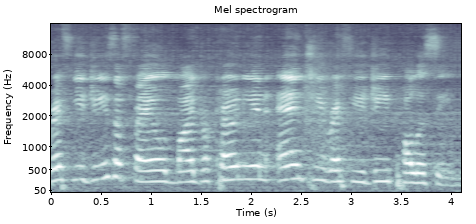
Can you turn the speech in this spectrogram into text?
refugees are failed by draconian anti-refugee policies.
